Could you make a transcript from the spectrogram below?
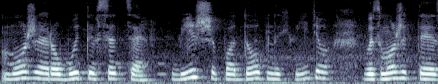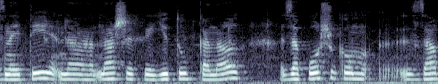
може робити все це. Більше подобних відео ви зможете знайти на наших YouTube каналах за пошуком за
